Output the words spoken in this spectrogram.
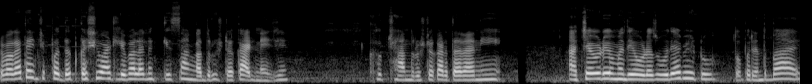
तर बघा त्यांची पद्धत कशी वाटली मला नक्कीच सांगा दृष्ट काढण्याची. खूप छान दृष्ट काढतात आणि आजच्या व्हिडिओमध्ये एवढंच. उद्या भेटू. तोपर्यंत बाय.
